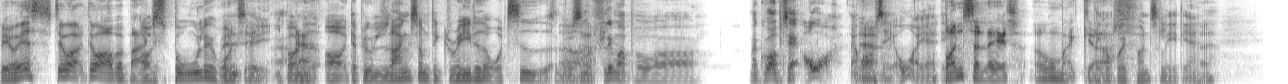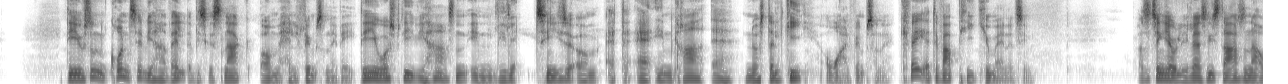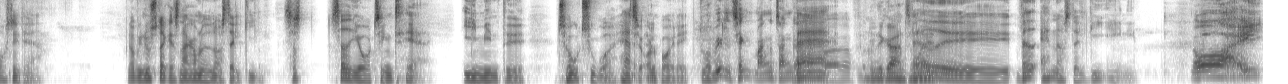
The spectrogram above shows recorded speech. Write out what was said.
VHS, det var, det var op ad bakke. Og spole rundt i båndet, ja. og der blev langsomt degraded over tid. Så det var sådan en flimmer på, og man kunne optage over. Man kunne optage over, ja. Båndsalat. Oh my Det går på god. et båndsalat, ja. ja. Det er jo sådan en grund til, at vi har valgt, at vi skal snakke om 90'erne i dag. Det er jo også, fordi vi har sådan en lille tese om, at der er en grad af nostalgi over 90'erne. Kvæg, at det var peak humanity. Og så tænker jeg jo lige, lad os lige starte sådan en afsnit her. Når vi nu skal snakke om noget nostalgi, så sad jeg over og tænkte her i min øh, togtur her til Aalborg i dag. Du har virkelig tænkt mange tanker Hvad- her. For, for Men det gør han Hvad, øh, hvad er nostalgi egentlig? Nej!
